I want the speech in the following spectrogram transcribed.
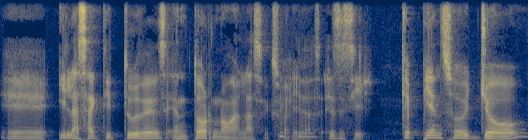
eh, y las actitudes en torno a la sexualidad. Es decir, ¿qué pienso yo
